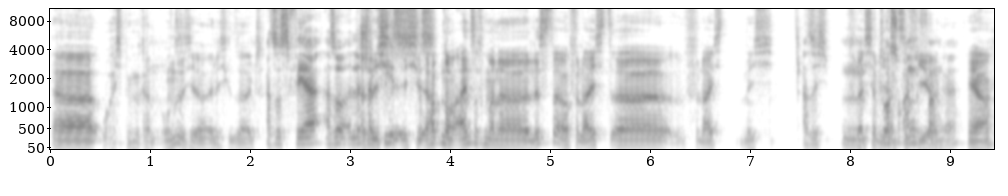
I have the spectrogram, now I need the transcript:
Äh, oh, ich bin mir gerade unsicher, ehrlich gesagt. Also es wäre, also Alicia Also ich, Keys. ich habe noch eins auf meiner Liste, aber vielleicht, äh, vielleicht nicht. also ich, mh, Vielleicht du ich hast doch zu viel. angefangen, gell? Ja.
